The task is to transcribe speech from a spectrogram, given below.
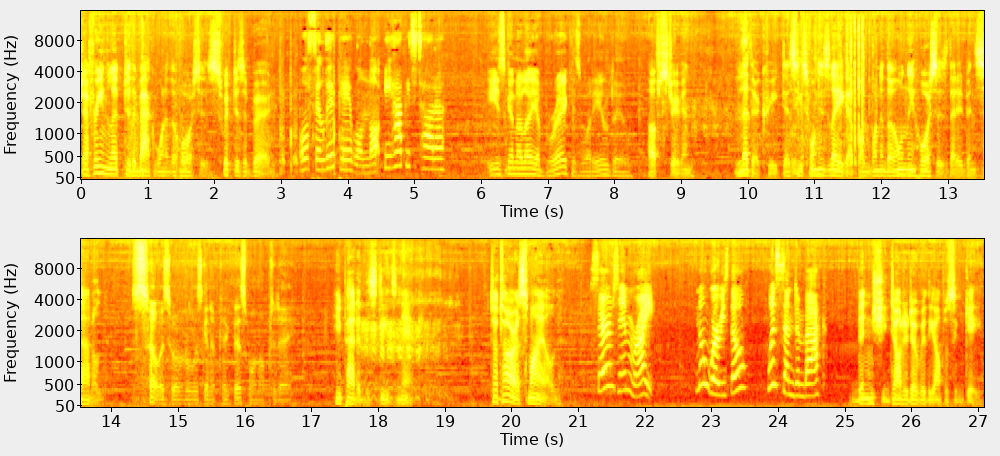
Jaffreen leapt to the back of one of the horses, swift as a bird. Oh, Old Felipe will not be happy, Tatara. He's gonna lay a brick, is what he'll do. Huffed Striven. Leather creaked as he swung his leg up on one of the only horses that had been saddled. So is whoever was gonna pick this one up today. He patted the steed's neck. Tartara smiled. Serves him right. No worries though, we'll send him back. Then she darted over the opposite gate.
